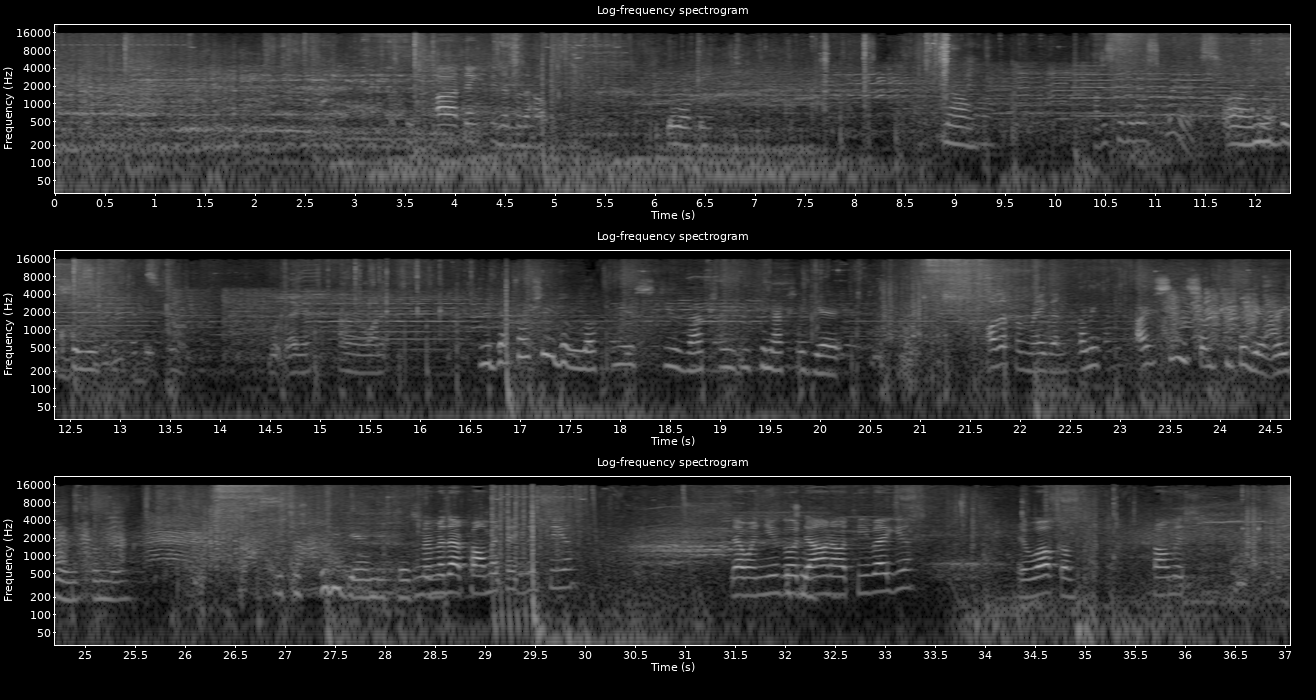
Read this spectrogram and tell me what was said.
Uh, thanks Caesar for the help. You're welcome. No. I'll just give you a little squirt of this. uh, I need the civil protector. Bootlegger. I don't really want it. Dude, that's actually the luckiest you've actually you can actually get. All that from ray gun. I mean, I've seen some people get ray guns from there, which is pretty damn impressive. Remember that promise I did to you? That when you go down, I'll teabag you? You're welcome. Promise.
